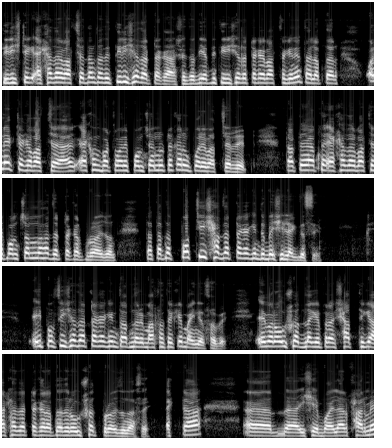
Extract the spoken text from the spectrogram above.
তিরিশ টাকা, এক হাজার বাচ্চার দাম তাতে তিরিশ হাজার টাকা আসে। যদি আপনি তিরিশ হাজার টাকায় বাচ্চা কিনেন, তাহলে আপনার অনেক টাকা বাচ্চা এখন বর্তমানে পঞ্চান্ন টাকার উপরে বাচ্চার রেট তাতে আপনার এক হাজার বাচ্চা পঞ্চান্ন হাজার টাকার প্রয়োজন। তাতে আপনার পঁচিশ হাজার টাকা কিন্তু বেশি লাগতেছে। এই পঁচিশ হাজার টাকা কিন্তু আপনার মাথা থেকে মাইনাস হবে। এবার ঔষধ লাগে প্রায় সাত থেকে আট হাজার টাকার আপনাদের ঔষধ প্রয়োজন আছে। একটা ইসে ব্রয়লার ফার্মে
